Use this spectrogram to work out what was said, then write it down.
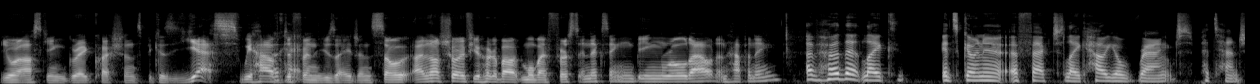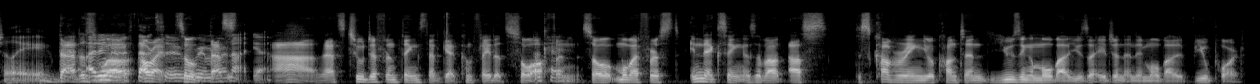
You're asking great questions because yes, we have Okay. different user agents. So I'm not sure if you heard about mobile first indexing being rolled out and happening. I've heard that like it's going to affect like how you're ranked potentially. That as I don't well. know if that's All right, a so rumor that's or not. Yeah. ah, that's two different things that get conflated so Okay. often. So mobile first indexing is about us discovering your content using a mobile user agent and a mobile viewport.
